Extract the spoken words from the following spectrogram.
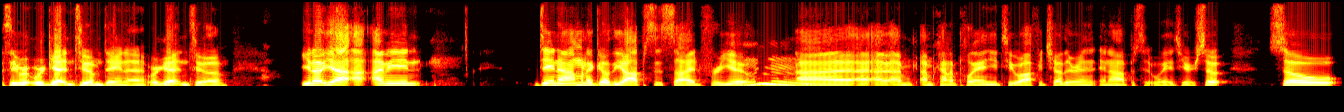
See, we're, we're getting to him, Dayna. We're getting to him. You know, yeah, I, I mean, Dayna, I'm going to go the opposite side for you. Mm. Uh, I, I, I'm I'm kind of playing you two off each other in, in opposite ways here. So so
